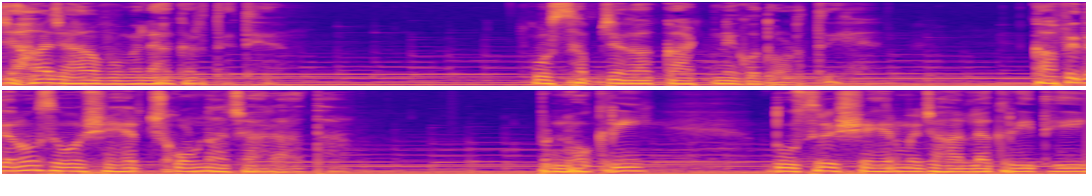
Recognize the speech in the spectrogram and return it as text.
जहाँ जहाँ वो मिला करते थे, वो सब जगह काटने को दौड़ती है। काफ़ी दिनों से वो शहर छोड़ना चाह रहा था। पर नौकरी दूसरे शहर में जहाँ लग रही थी,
